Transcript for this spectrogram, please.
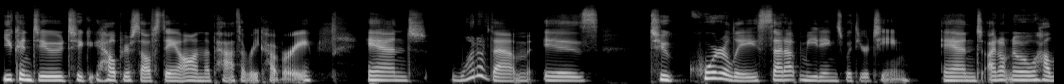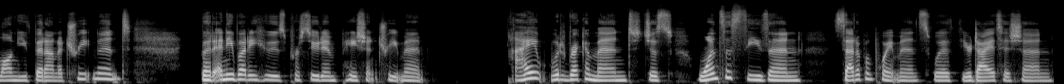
you can do to help yourself stay on the path of recovery. And one of them is to quarterly set up meetings with your team. And I don't know how long you've been on a treatment, but anybody who's pursued inpatient treatment, I would recommend just once a season set up appointments with your dietitian,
